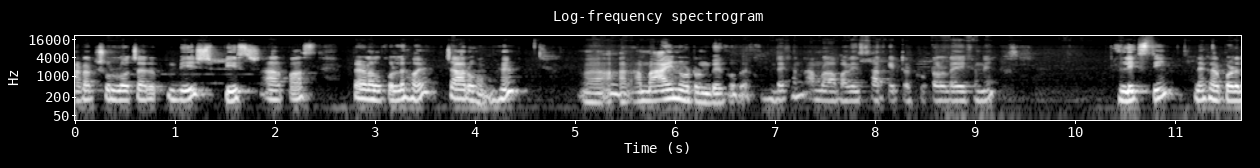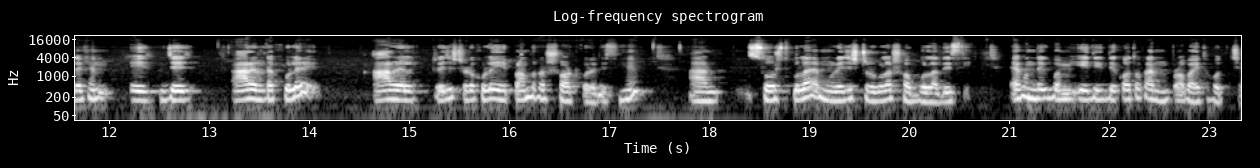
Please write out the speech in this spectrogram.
আট আট ষোলো, চার বিশ বিশ আর পাঁচ প্যারাল করলে হয় চার ওহম হ্যাঁ? আর আমরা আই নটন বের করব এখন। দেখেন, আমরা আবার এই সার্কিটটা টোটালটা এখানে লিখছি। লেখার পরে দেখেন, এই যে আর এলটা খুলে আর এল রেজিস্টারটা খুলে এই প্রান্তটা শর্ট করে দিছি হ্যাঁ? আর সোর্সগুলো এবং রেজিস্টারগুলো সবগুলা দিছি। এখন দেখব আমি এই দিক দিয়ে কত কারেন্ট প্রবাহিত হচ্ছে।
